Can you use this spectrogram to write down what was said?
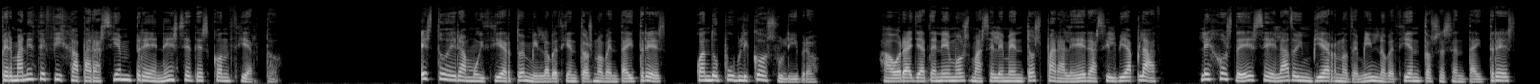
permanece fija para siempre en ese desconcierto. Esto era muy cierto en 1993, cuando publicó su libro. Ahora ya tenemos más elementos para leer a Silvia Plath, lejos de ese helado invierno de 1963,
